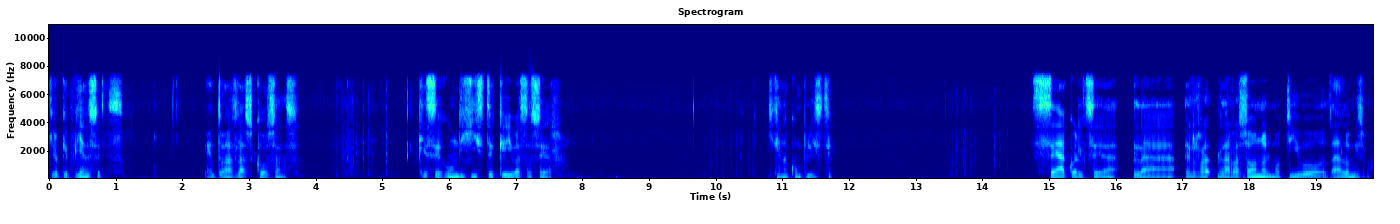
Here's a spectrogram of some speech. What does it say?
quiero que pienses en todas las cosas que según dijiste que ibas a hacer y que no cumpliste. Sea cual sea la, la razón o el motivo, da lo mismo.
